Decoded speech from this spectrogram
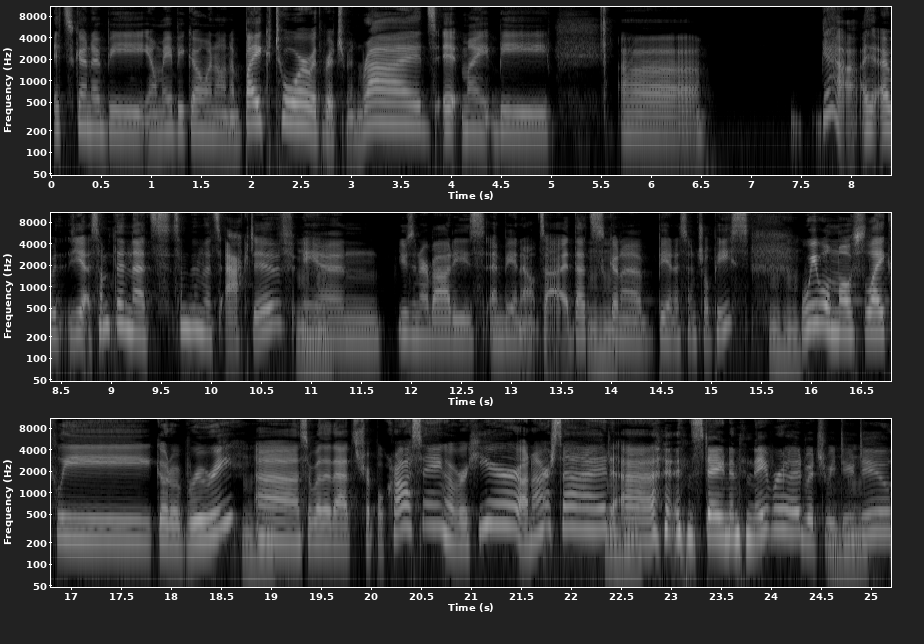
It's going to be, you know, maybe going on a bike tour with Richmond Rides. It might be, uh, yeah, I, I would, yeah, something that's something that's active Mhm. and using our bodies and being outside. That's Mhm. gonna be an essential piece. Mm-hmm. We will most likely go to a brewery. Mhm. Uh, so whether that's Triple Crossing over here on our side Mhm. uh, and staying in the neighborhood, which we do Mhm. do,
